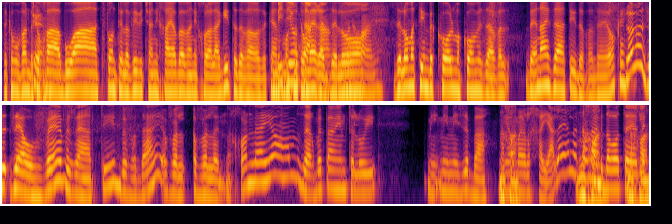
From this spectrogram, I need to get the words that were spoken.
זה כמובן כן. בתוך הבועה הצפון תל אביבית שאני חיה בה ואני יכולה להגיד את הדבר הזה, כן? כמו בדיוק שאת אומרת, ככה, זה לא, נכון. זה לא מתאים בכל מקום וזה, אבל בעיניי זה העתיד, אבל אה, אוקיי. לא, לא, זה, זה ההווה וזה העתיד בוודאי, אבל, אבל נכון להיום, זה הרבה פעמים תלוי ממי זה בא. מי נכון. אומר לך, יאללה, יאללה, כל נכון, ההגדרות האלה. נכון.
